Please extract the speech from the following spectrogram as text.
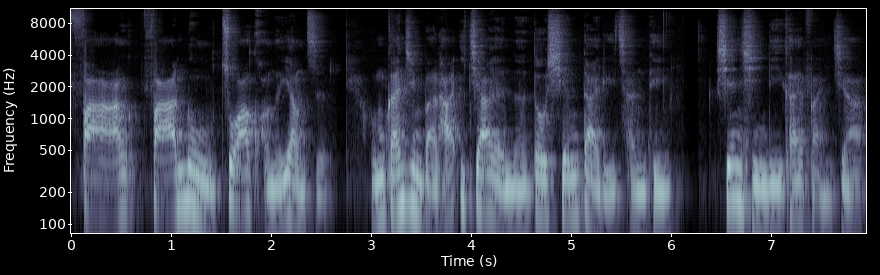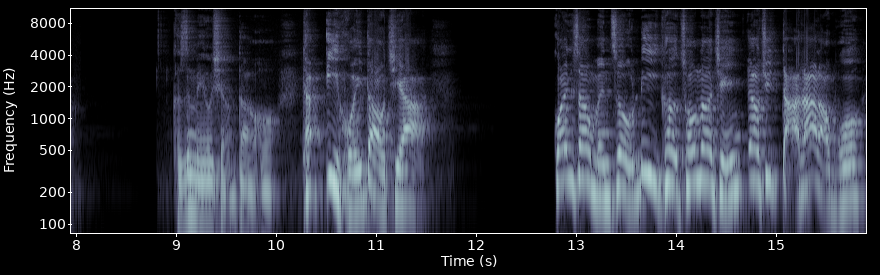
发发怒抓狂的样子。我们赶紧把他一家人呢都先带离餐厅，先行离开返家。可是没有想到哈，他一回到家，关上门之后，立刻冲上前要去打他老婆，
